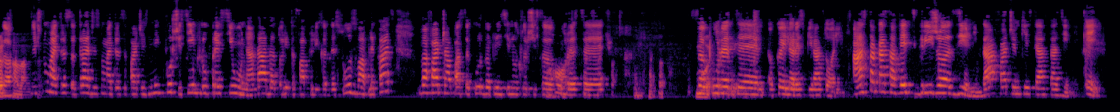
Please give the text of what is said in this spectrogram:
curgă. cealaltă. Deci nu mai trebuie să trageți, nu mai trebuie să faceți nimic, pur și simplu presiunea, da, datorită faptului că de sus vă aplicați, va face apa să curgă prin sinusuri și să Oh, curețe să Bun. curețe căile respiratorii. Asta ca să aveți grijă zilnic, da? Facem chestia asta zilnic. Ei,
